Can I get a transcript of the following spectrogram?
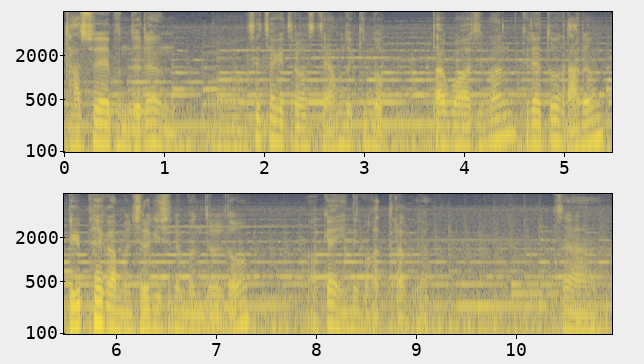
다수의 분들은 어, 세차기 들어갔을 때 아무 느낌도 없다고 하지만 그래도 나름 밀폐감을 즐기시는 분들도 어, 꽤 있는 것 같더라고요. 자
